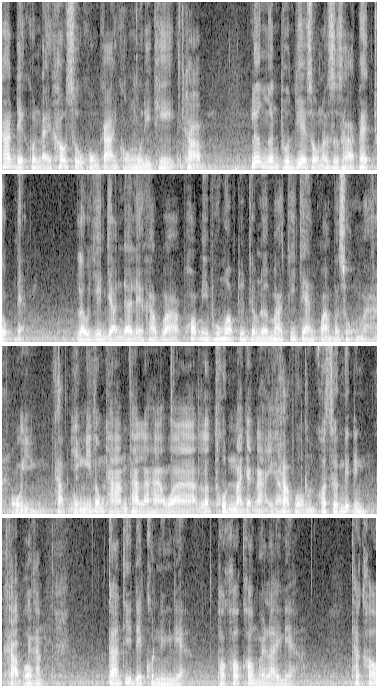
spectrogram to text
ถ้าเด็กคนไหนเข้าสู่โครงการของมูลนิธิ ครับ เรื่องเงินทุนที่จะส่งนักศึกษาแพทย์จบเนี่ย เรายืนยันได้เลยครับว่าเพราะมีผู้มอบทุนจำนวนมากที่แจ้งความประสงค์มา โอ้ยครับอย่างนี้ต้องถามท่านละฮะว่าแล้วทุนมาจากไหนครับ ครับผมขอเสริมนิดนึงครับผมนะครับ การที่เด็กคนหนึ่งเนี่ยพอเข้าเข้ามหาวิทยาลัยเนี่ย ถ้าเขา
